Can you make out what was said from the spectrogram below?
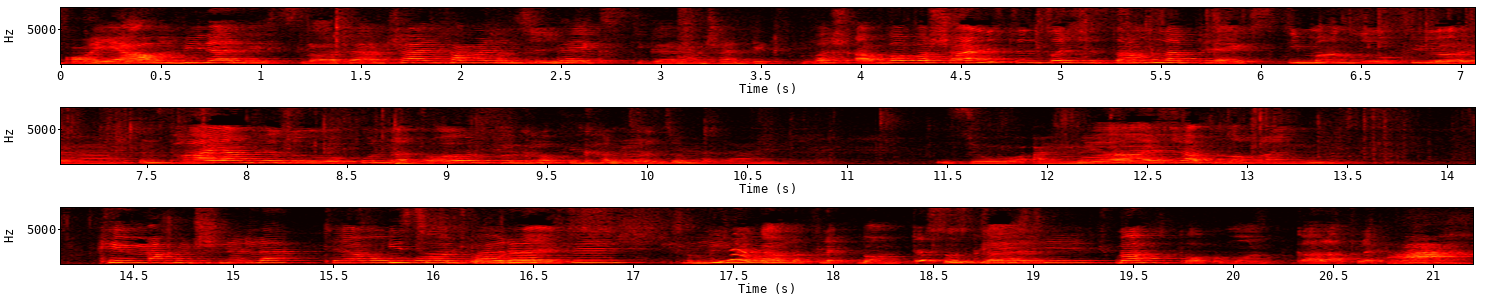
Oh ja, und wieder nichts, Leute. Anscheinend kann man diese sie- Packs, die können anscheinend. Wasch- Aber wahrscheinlich sind solche Sammlerpacks, die man so für Ja. ein paar Jahren für so 100 Euro verkaufen kann oder so. So, einmal. Ja, ich habe noch einen Okay, wir machen es schneller. Ohne Butterfisch. Schon wieder Gala Fleckbomb. Das ist Okay, geil. Ich mag das Pokémon. Gala Fleckbomb. Ach,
